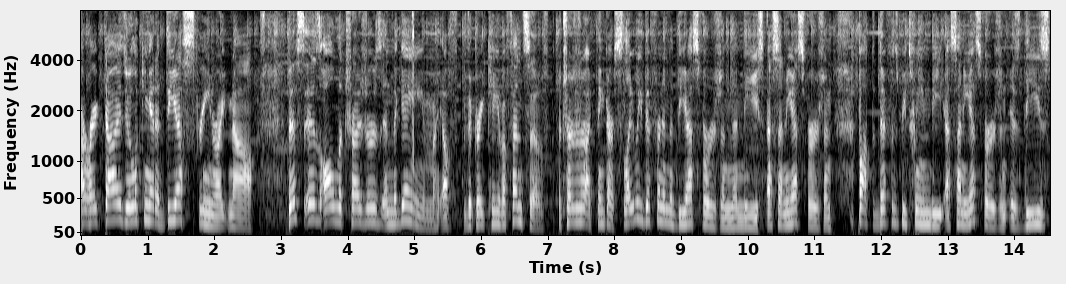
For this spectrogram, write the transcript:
Alright guys, you're looking at a DS screen right now. This is all the treasures in the game of the Great Cave Offensive. The treasures I think are slightly different in the DS version than the SNES version, but the difference between the SNES version is these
